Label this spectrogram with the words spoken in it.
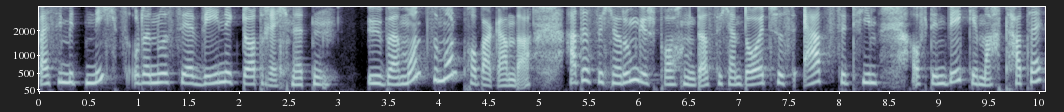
weil sie mit nichts oder nur sehr wenig dort rechneten. Über Mund-zu-Mund-Propaganda hatte sich herumgesprochen, dass sich ein deutsches Ärzteteam auf den Weg gemacht hatte,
